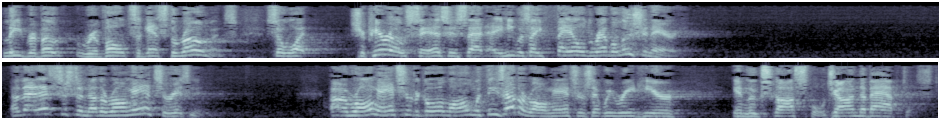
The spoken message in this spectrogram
lead revolt, revolts against the Romans. So what Shapiro says is that he was a failed revolutionary. Now that, that's just another wrong answer, isn't it? A wrong answer to go along with these other wrong answers that we read here in Luke's Gospel. John the Baptist, uh,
